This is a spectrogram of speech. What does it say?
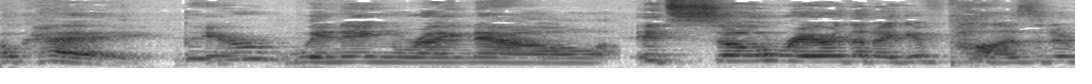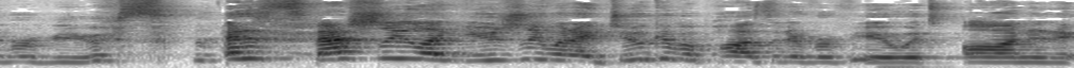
Okay, they are winning right now. It's so rare that I give positive reviews. and especially, like, usually when I do give a positive review, it's on an,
